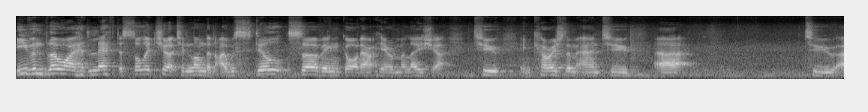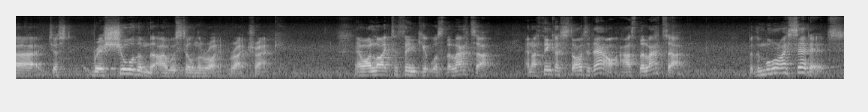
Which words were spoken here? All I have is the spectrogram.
even though I had left a solid church in London, I was still serving God out here in Malaysia to encourage them and to, uh, to uh, just reassure them that I was still on the right, right track. Now, I like to think it was the latter, and I think I started out as the latter. But the more I said it,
